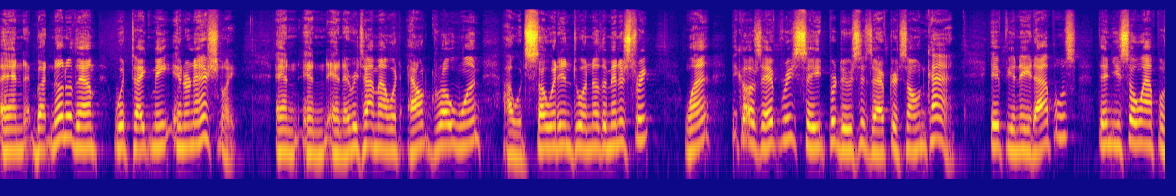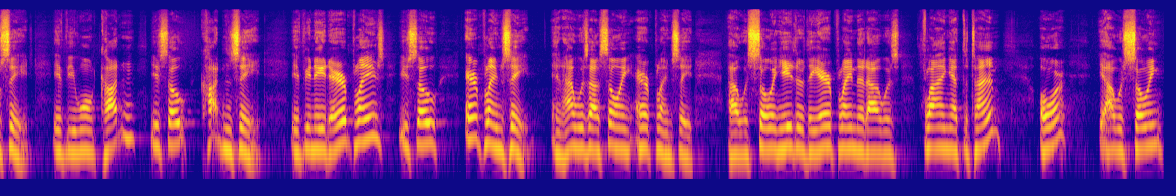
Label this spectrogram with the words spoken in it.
and, but none of them would take me internationally. And, and, and every time I would outgrow one, I would sow it into another ministry. Why? Because every seed produces after its own kind. If you need apples, then you sow apple seed. If you want cotton, you sow cotton seed. If you need airplanes, you sow airplane seed. And how was I sowing airplane seed? I was sowing either the airplane that I was flying at the time, or I was sowing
